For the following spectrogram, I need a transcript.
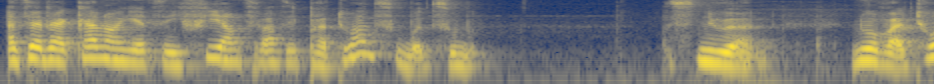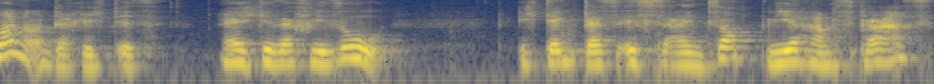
Also da kann doch jetzt nicht 24 Paar Turnschuhe zu snüren. Nur weil Turnunterricht ist. Da habe ich gesagt, wieso? Ich denke, das ist sein Job. Wir haben Spaß.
